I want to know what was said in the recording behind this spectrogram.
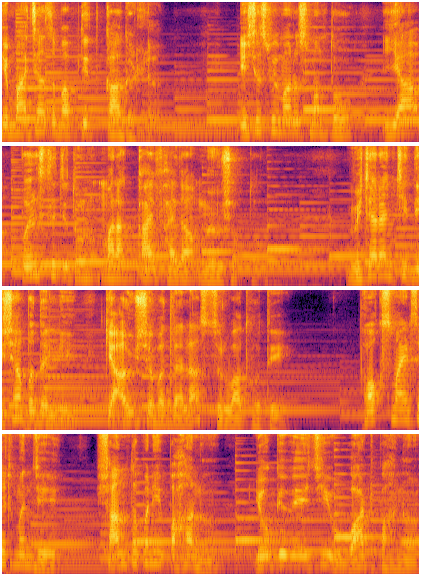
हे माझ्याच बाबतीत का घडलं? यशस्वी माणूस म्हणतो या परिस्थितीतून मला काय फायदा मिळू शकतो? विचारांची दिशा बदलली की आयुष्य बदलायला सुरुवात होते. फॉक्स माइंडसेट म्हणजे शांतपणे पाहणं योग्य वेळेची वाट पाहणं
